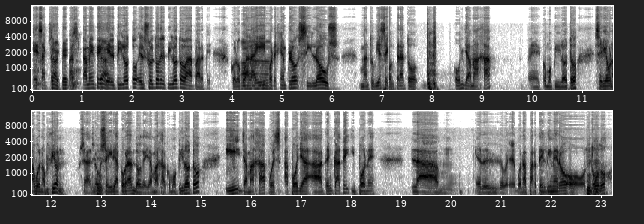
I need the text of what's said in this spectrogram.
Exactamente. O sea, que- Básicamente ya. el piloto, el sueldo del piloto va aparte. Con lo cual Ah. ahí, por ejemplo, si Lowe's mantuviese contrato con Yamaha eh, como piloto, sería una buena opción. O sea, Lowe's Sí. seguiría cobrando de Yamaha como piloto y Yamaha pues apoya a Tenkate y pone la el- eh, buena parte del dinero o todo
